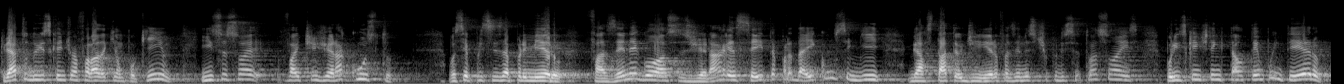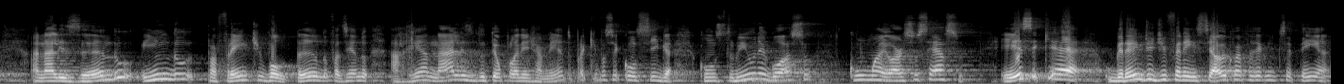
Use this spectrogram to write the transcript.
criar tudo isso que a gente vai falar daqui a um pouquinho, isso só vai te gerar custo. Você precisa primeiro fazer negócios, gerar receita para daí conseguir gastar teu dinheiro fazendo esse tipo de situações. Por isso que a gente tem que estar o tempo inteiro analisando, indo para frente, voltando, fazendo a reanálise do teu planejamento para que você consiga construir um negócio com maior sucesso. Esse que é o grande diferencial e que vai fazer com que você tenha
